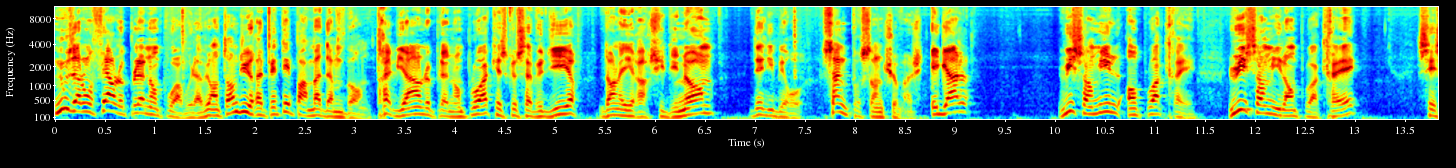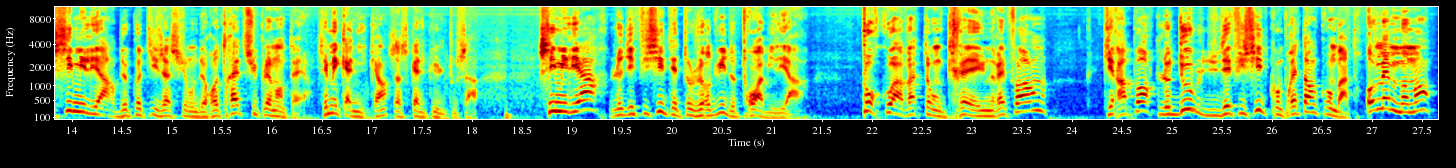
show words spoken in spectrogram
nous allons faire le plein emploi. Vous l'avez entendu, répété par Madame Borne. Très bien, le plein emploi, qu'est-ce que ça veut dire dans la hiérarchie des normes des libéraux? 5% de chômage égale 800 000 emplois créés. 800 000 emplois créés, c'est 6 milliards de cotisations de retraite supplémentaires. C'est mécanique, hein, ça se calcule tout ça. 6 milliards, le déficit est aujourd'hui de 3 milliards. Pourquoi va-t-on créer une réforme qui rapporte le double du déficit qu'on prétend combattre? Au même moment,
